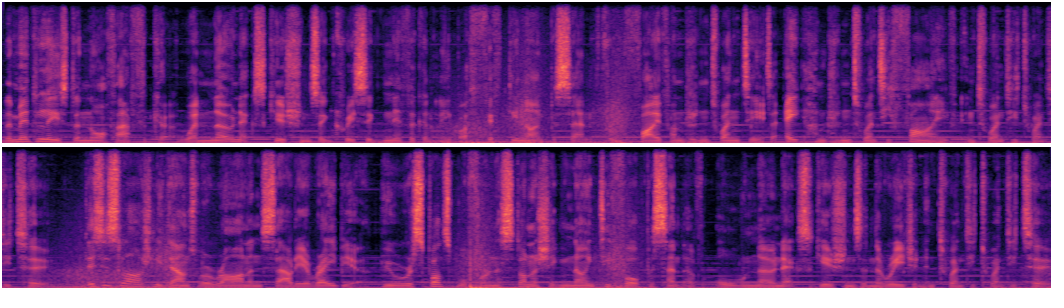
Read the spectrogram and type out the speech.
the Middle East and North Africa, where known executions increased significantly by 59% from 520 to 825 in 2022. This is largely down to Iran and Saudi Arabia, who were responsible for an astonishing 94% of all known executions in the region in 2022.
